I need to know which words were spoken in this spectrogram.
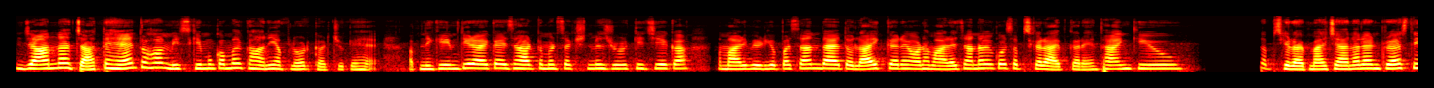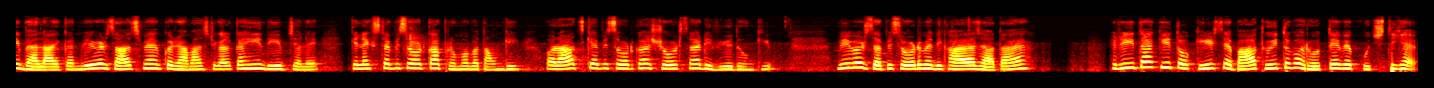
जानना चाहते हैं तो हम इसकी मुकम्मल कहानी अपलोड कर चुके हैं। अपनी कीमती राय का इजहार कमेंट सेक्शन में ज़रूर कीजिएगा। हमारी वीडियो पसंद आए तो लाइक करें और हमारे चैनल को सब्सक्राइब करें। Thank you subscribe my channel and press the bell icon viewers आज मैं आपको ड्रामा स्टिकल कहीं दीप जले कि नेक्स्ट एपिसोड का प्रोमो बताऊँगी और आज के एपिसोड का शॉर्ट सा रिव्यू दूँगी। व्यूवर्स एपिसोड में दिखाया जाता है, रीता की तोकीर से बात हुई तो वह रोते हुए पूछती है,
